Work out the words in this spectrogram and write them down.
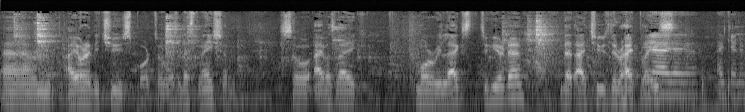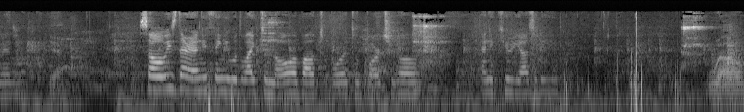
um, I already chose Porto as a destination. So I was like more relaxed to hear that that I choose the right place. Yeah, yeah, yeah. I can imagine. Yeah. So, is there anything you would like to know about Porto, Portugal? Any curiosity? Well,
